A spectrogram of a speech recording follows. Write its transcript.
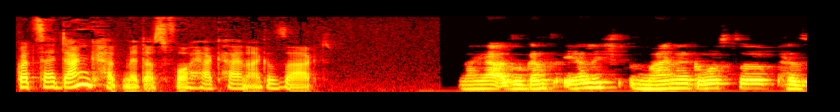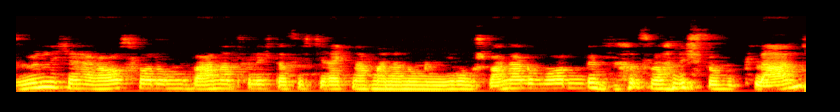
Gott sei Dank hat mir das vorher keiner gesagt? Naja, also ganz ehrlich, meine größte persönliche Herausforderung war natürlich, dass ich direkt nach meiner Nominierung schwanger geworden bin. Das war nicht so geplant.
